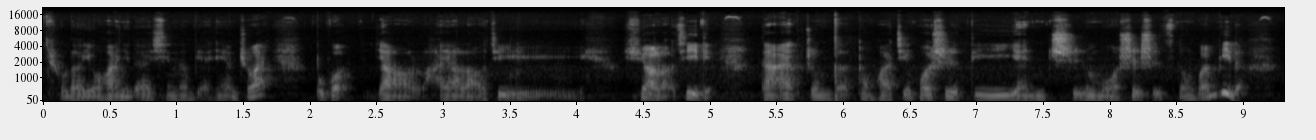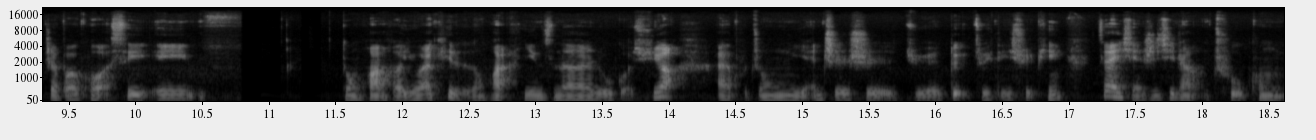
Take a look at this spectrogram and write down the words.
除了优化你的性能表现之外。不过要还要牢记。需要牢记一点，当 App 中的动画激活时，低延迟模式是自动关闭的，这包括 CA 动画和 UIK 的动画。因此呢，如果需要，App 中延迟是绝对最低水平。在显示器上触控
